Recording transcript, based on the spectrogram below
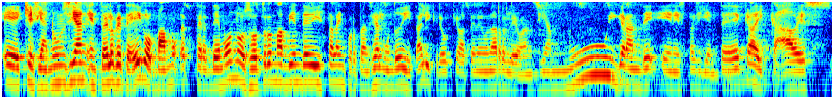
eh, que se anuncian. Entonces lo que te digo, vamos, eh, perdemos nosotros más bien de vista la importancia del mundo digital y creo que va a tener una relevancia muy grande en esta siguiente década y cada vez,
